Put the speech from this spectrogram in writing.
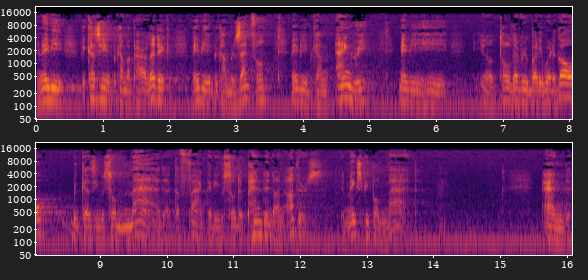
And maybe because he had become a paralytic, maybe he had become resentful, maybe he had become angry, maybe he, you know, told everybody where to go because he was so mad at the fact that he was so dependent on others. It makes people mad. And,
